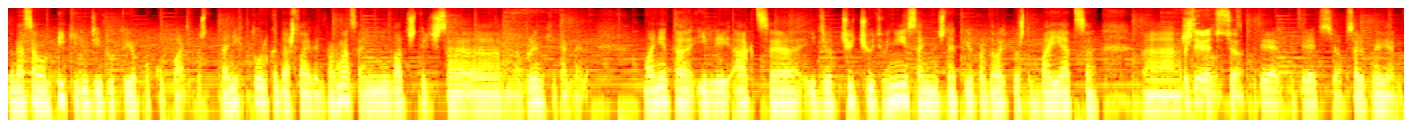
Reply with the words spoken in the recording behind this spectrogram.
и на самом пике люди идут ее покупать, потому что до них только дошла эта информация, они не 24 часа э, в рынке и так далее. Монета или акция идет чуть-чуть вниз, они начинают ее продавать, потому что боятся э, Потерять что- всё. Потерять, потерять все, абсолютно верно.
